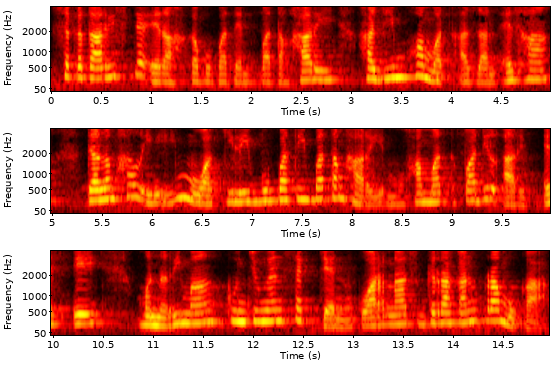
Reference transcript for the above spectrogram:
Sekretaris Daerah Kabupaten Batanghari Haji Muhammad Azan SH dalam hal ini mewakili Bupati Batanghari Muhammad Fadil Arif SE menerima kunjungan Sekjen Kuarnas Gerakan Pramuka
